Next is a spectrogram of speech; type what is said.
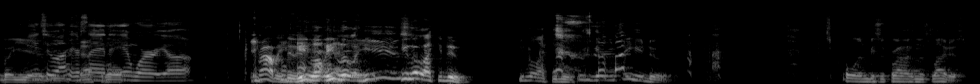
but yeah, Mewtwo out here saying the the N word, y'all. Probably do. He look. He look. Like, he, He is. he look like you do. He look like you do. We guarantee you do. I wouldn't be surprised in the slightest.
